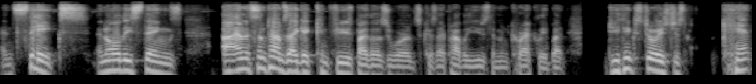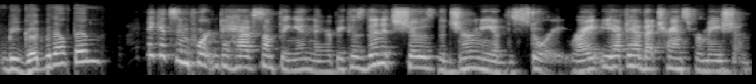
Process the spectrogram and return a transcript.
and stakes and all these things. Uh, and sometimes I get confused by those words because I probably use them incorrectly. But do you think stories just can't be good without them? I think it's important to have something in there because then it shows the journey of the story, right? You have to have that transformation.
